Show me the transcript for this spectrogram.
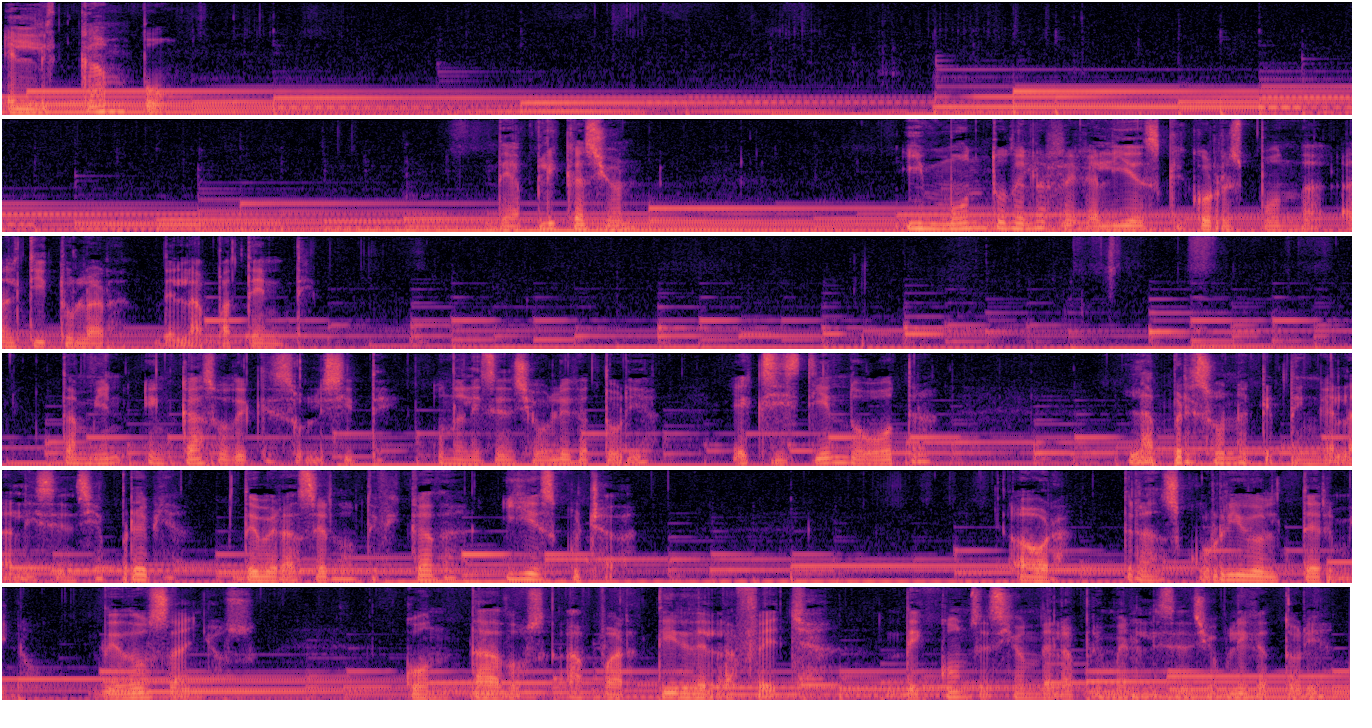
el campo de aplicación y monto de las regalías que corresponda al titular de la patente. También en caso de que solicite una licencia obligatoria, existiendo otra, la persona que tenga la licencia previa deberá ser notificada y escuchada. Ahora, transcurrido el término de dos años, contados a partir de la fecha de concesión de la primera licencia obligatoria,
